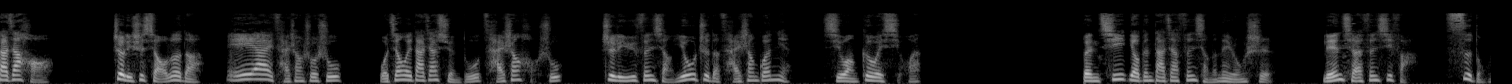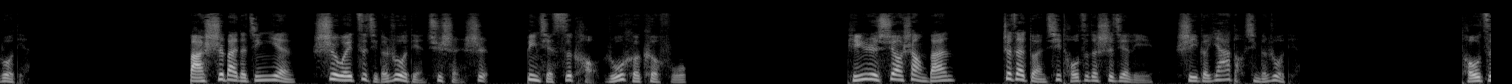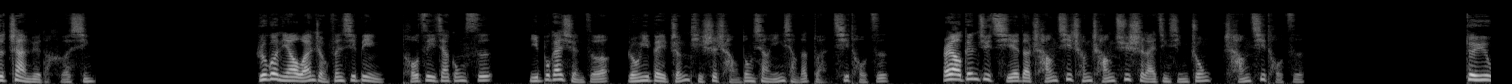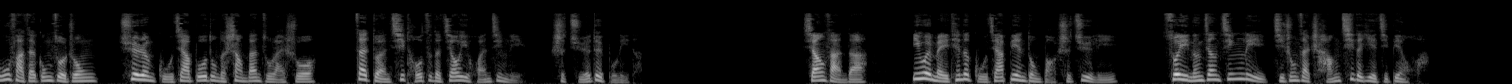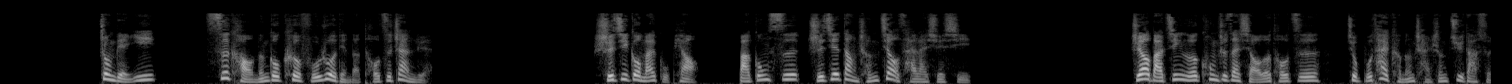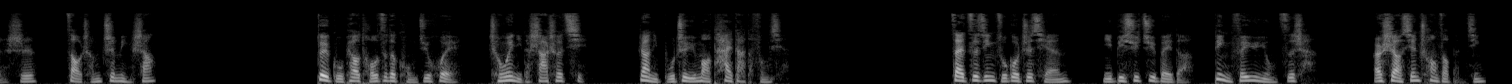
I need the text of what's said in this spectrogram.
大家好，这里是小乐的 AI 财商说书，我将为大家选读财商好书，致力于分享优质的财商观念，希望各位喜欢。本期要跟大家分享的内容是连起来分析法，四懂弱点，把失败的经验视为自己的弱点去审视，并且思考如何克服。平日需要上班，这在短期投资的世界里是一个压倒性的弱点。投资战略的核心。如果你要完整分析并投资一家公司，你不该选择容易被整体市场动向影响的短期投资，而要根据企业的长期成长趋势来进行中长期投资。对于无法在工作中确认股价波动的上班族来说，在短期投资的交易环境里是绝对不利的。相反的，因为每天的股价变动保持距离，所以能将精力集中在长期的业绩变化。重点一：思考能够克服弱点的投资战略。实际购买股票，把公司直接当成教材来学习。只要把金额控制在小额投资，就不太可能产生巨大损失，造成致命伤。对股票投资的恐惧会成为你的刹车器，让你不至于冒太大的风险。在资金足够之前，你必须具备的并非运用资产，而是要先创造本金。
